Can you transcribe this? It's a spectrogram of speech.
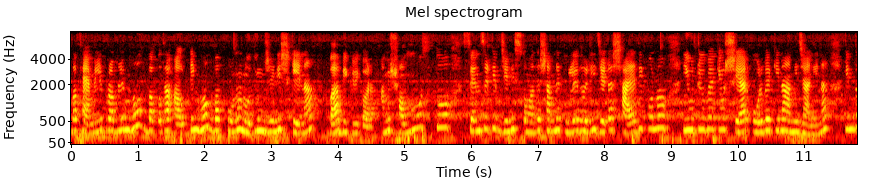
বা ফ্যামিলি প্রবলেম হোক বা কোথাও আউটিং হোক বা কোনো নতুন জিনিস কেনা বা বিক্রি করা। আমি সমস্ত সেন্সিটিভ জিনিস তোমাদের সামনে তুলে ধরি যেটা শায়দই কোনো ইউটিউবে কেউ শেয়ার করবে কি না আমি জানি না। কিন্তু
